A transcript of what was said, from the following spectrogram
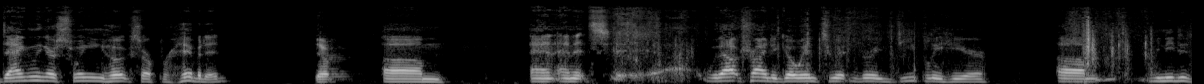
dangling or swinging hooks are prohibited. yep. Um, and and it's without trying to go into it very deeply here. Um, you need to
